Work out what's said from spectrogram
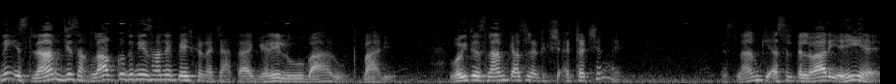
نہیں، اسلام جس اخلاق کو دنیا سامنے پیش کرنا چاہتا ہے، گھریلو باہر باہری، وہی تو اسلام کا اصل اٹریکشن ہے۔ اسلام کی اصل تلوار یہی ہے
